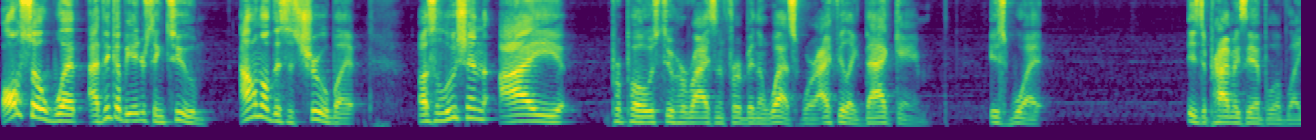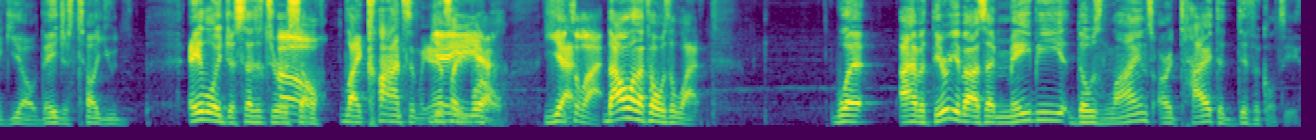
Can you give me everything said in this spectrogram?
Also, what I think would be interesting too, I don't know if this is true, but a solution I proposed to Horizon Forbidden West, where I feel like that game is what is the prime example of like, yo, they just tell you Aloy just says it to herself Oh. like constantly. And Yeah, it's like, yeah, bro. yeah. Yeah. It's a lot. That one I felt was a lot. What I have a theory about is that maybe those lines are tied to difficulty,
